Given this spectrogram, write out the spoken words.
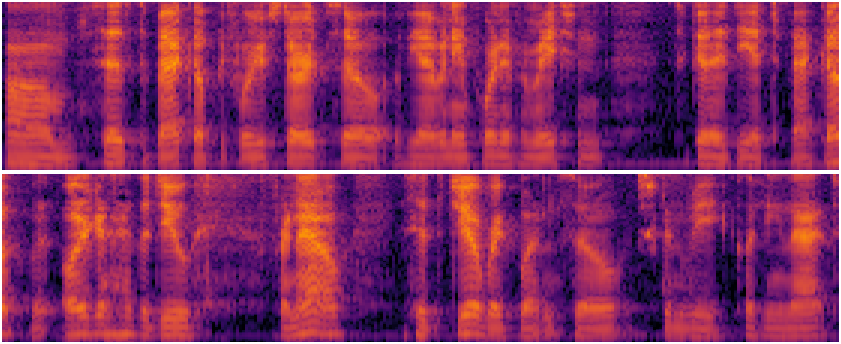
um, says to back up before you start. So if you have any important information it's a good idea to back up. But all you're gonna have to do for now is hit the jailbreak button. So just gonna be clicking that.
